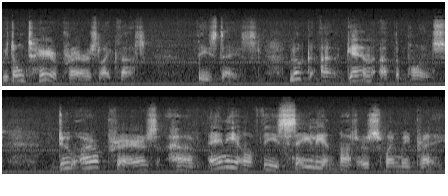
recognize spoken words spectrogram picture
We don't hear prayers like that these days. Look again at the points. Do our prayers have any of these salient matters when we pray?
